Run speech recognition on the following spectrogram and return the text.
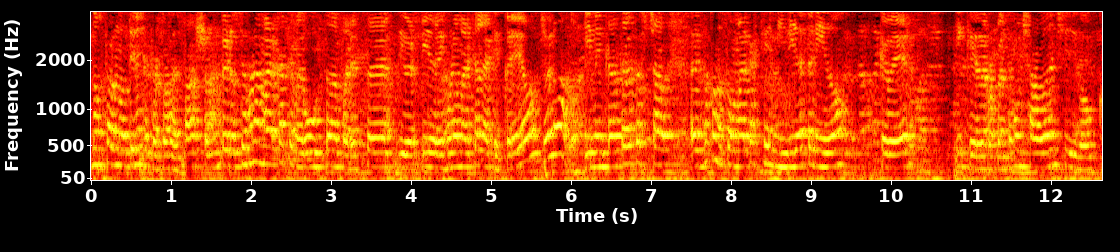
no, están, no tienen que ser todas de fashion, pero si es una marca que me gusta, me parece divertida y es una marca en la que creo, yo lo hago. Y me encanta a veces, a veces cuando son marcas que en mi vida he tenido que ver y que de repente es un challenge y digo, ok,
